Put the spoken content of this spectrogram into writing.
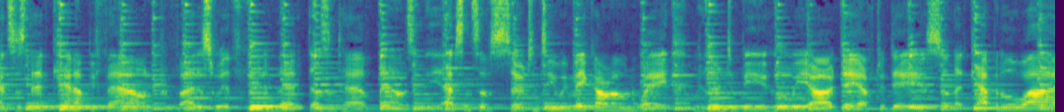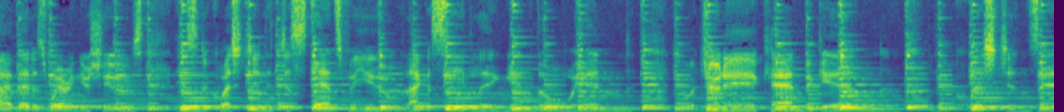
answers that cannot be found provide us with freedom that doesn't have bounds. In the absence of certainty, we make our own way. We learn to be who we are day after day. So that capital Y that is wearing your shoes isn't a question, it just stands for you like a seedling in the wind. Your journey can begin. The questions and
